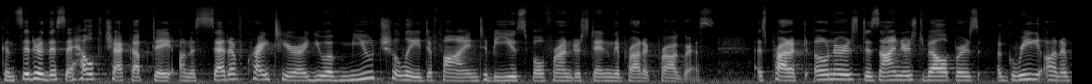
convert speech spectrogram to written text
Consider this a health check update on a set of criteria you have mutually defined to be useful for understanding the product progress. As product owners, designers, developers agree on a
